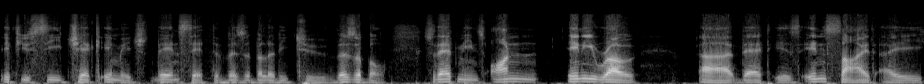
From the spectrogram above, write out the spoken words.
if you see check image, then set the visibility to visible. So that means on any row uh, that is inside a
